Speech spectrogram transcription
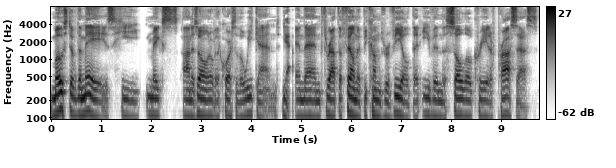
most of the maze he makes on his own over the course of the weekend. Yeah. And then throughout the film, it becomes revealed that even the solo creative process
